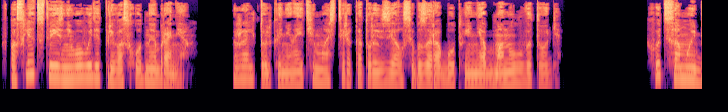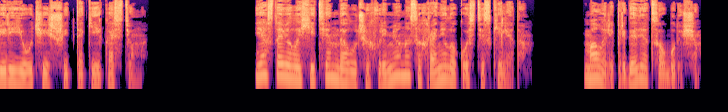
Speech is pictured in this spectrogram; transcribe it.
Впоследствии из него выйдет превосходная броня. Жаль только не найти мастера, который взялся бы за работу и не обманул в итоге. Хоть самой бери и учись шить такие костюмы. Я оставила хитин до лучших времен и сохранила кости скелета. Мало ли пригодятся в будущем.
